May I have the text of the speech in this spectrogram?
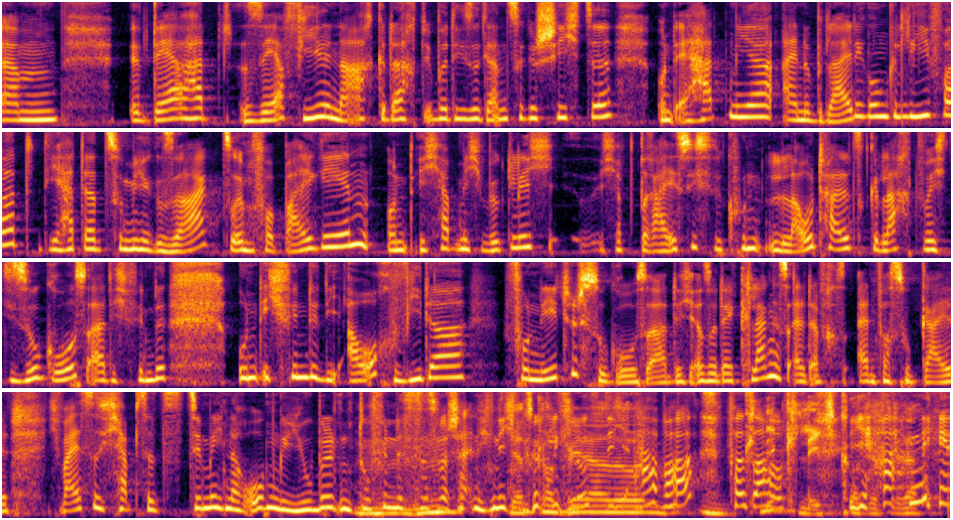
Ähm, der hat sehr viel nachgedacht über diese ganze Geschichte und er hat mir eine Beleidigung geliefert, die hat er zu mir gesagt, so im Vorbeigehen und ich habe mich wirklich, ich habe 30 Sekunden lauthals gelacht, weil ich die so großartig finde und ich finde die auch wieder phonetisch so großartig. Also der Klang ist halt einfach, einfach so geil. Ich weiß, ich habe es jetzt ziemlich nach oben gejubelt und du findest es wahrscheinlich nicht Mhm. Jetzt wirklich lustig, so aber pass auf. Ja, nee, nee,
